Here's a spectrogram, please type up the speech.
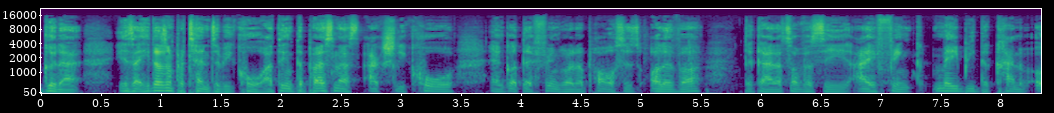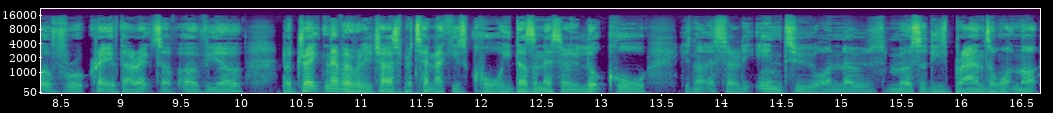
good at is that he doesn't pretend to be cool. I think the person that's actually cool and got their finger on the pulse is Oliver the guy that's obviously, I think, maybe the kind of overall creative director of OVO. But Drake never really tries to pretend like he's cool. He doesn't necessarily look cool. He's not necessarily into or knows most of these brands and whatnot.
